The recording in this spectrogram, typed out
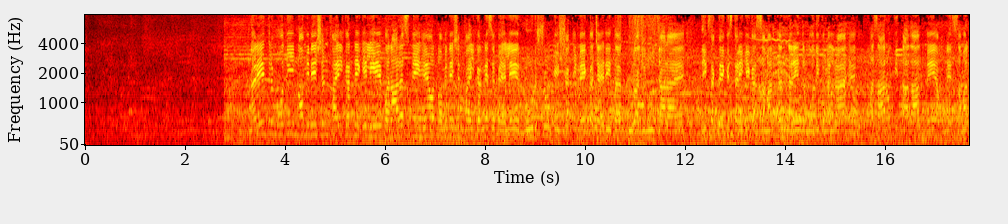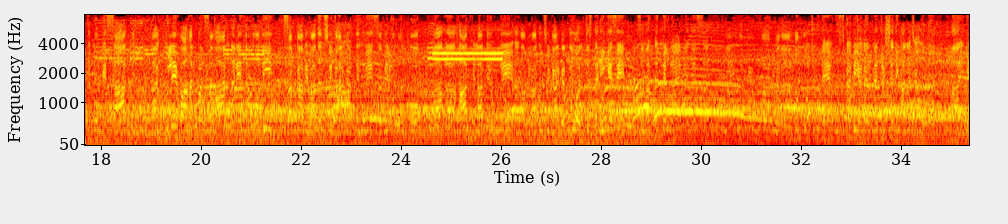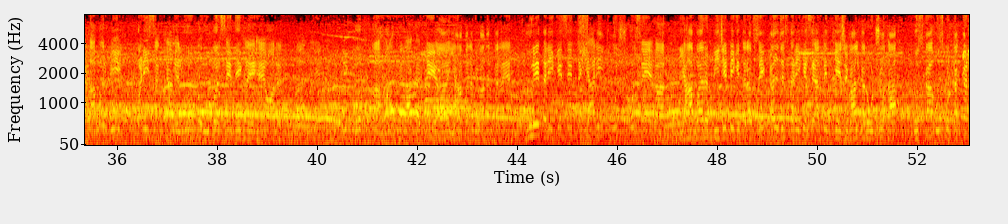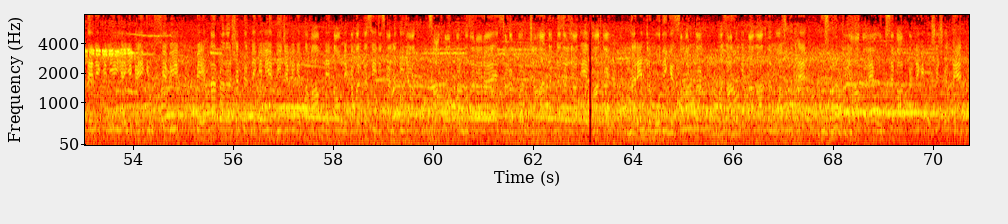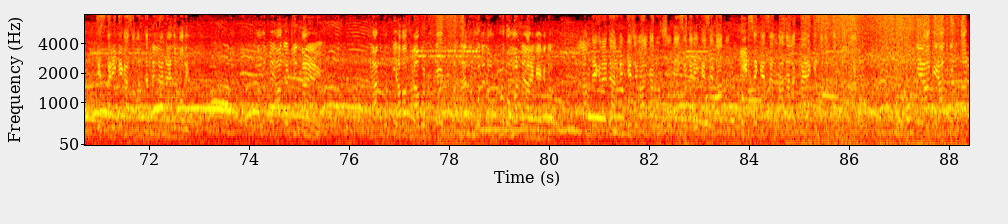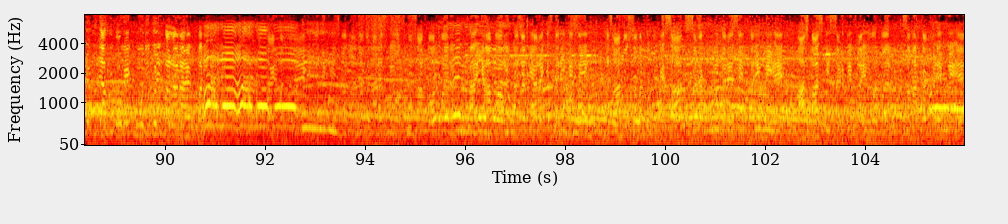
नरेंद्र मोदी नॉमिनेशन फ़ाइल करने के लिए बनारस में हैं और नॉमिनेशन फ़ाइल करने से पहले रोड शो की शक्ल में कचहरी तक पूरा जुलूस जा रहा है। देख सकते हैं किस तरीके का समर्थन नरेंद्र मोदी को मिल रहा है। हज़ारों की तादाद में अपने समर्थकों के साथ खुले वाहन पर सवार नरेंद्र मोदी सबका अभिवादन स्वीकार करते हुए, सभी लोगों को हाथ हिलाते हुए अभिवादन स्वीकार करते हुए और जिस तरीके से समर्थन मिल रहा है हैं उसका भी अगर मैं दृश्य दिखाना चाहूँ तो यहाँ पर भी बड़ी संख्या में लोग ऊपर से देख रहे हैं और नरेंद्र मोदी को हाथ हिला करके यहाँ पर अभिवादन कर रहे हैं। पूरे तरीके से तैयारी ज़ोर शोर से यहाँ पर बीजेपी की तरफ़ से कल जिस तरीके से अरविंद केजरीवाल का रोड शो था, उसका, उसको टक्कर देने के लिए या ये कहें कि उससे भी बेहतर प्रदर्शन करने के लिए बीजेपी के तमाम नेताओं ने कमर कसी, जिसका नतीजा साफ़ तौर नज़र आ रहा है सड़क पर जहाँ तक नज़र जाती है वहाँ तक नरेंद्र मोदी के समर्थक हज़ारों की तादाद में मौजूद हैं। कुछ लोग जो यहाँ पर हैं उनसे बात करने की कोशिश करते हैं। किस तरीके का समर्थन मिल रहा है नरेंद्र मोदी? यहाँ से जीत रहे हैं। यहाँ की सबकी हवा खराब हो चुकी है। नरेंद्र मोदी तो पूर्ण बहुमत से आएँगे कि कल हम देख रहे थे अरविंद केजरीवाल का रोड शो भी इसी तरीके से था। तो भीड़ से कैसे अंदाज़ा लगता है कि समर्थन मिल रहा है? कहोगे कि मोदी को इस बार लाना है यहाँ पर नज़र भी आ रहा है किस तरीके से हज़ारों समर्थकों के साथ सड़क पूरी तरह से भरी हुई है। आसपास की सड़कें फ्लाईओवर पर समर्थक खड़े हुए हैं।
